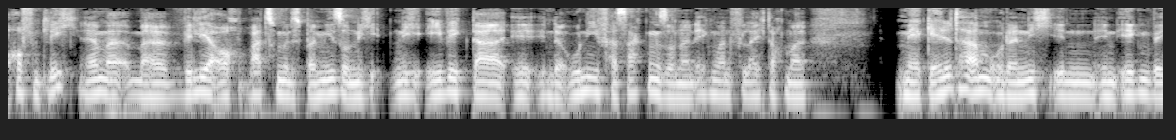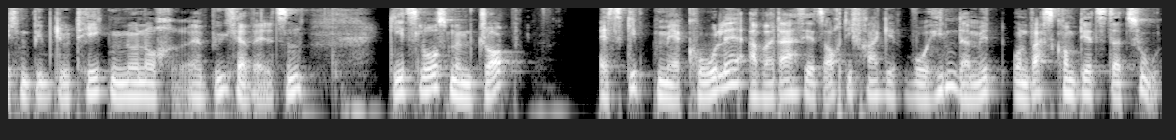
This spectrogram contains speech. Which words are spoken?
Hoffentlich. Ja, man, man will ja auch, war zumindest bei mir so nicht, nicht ewig da in der Uni versacken, sondern irgendwann vielleicht auch mal mehr Geld haben oder nicht in, in irgendwelchen Bibliotheken nur noch äh, Bücher wälzen. Geht's los mit dem Job? Es gibt mehr Kohle, aber da ist jetzt auch die Frage, wohin damit und was kommt jetzt dazu?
